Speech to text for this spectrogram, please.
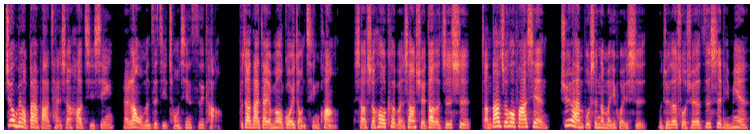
就没有办法产生好奇心，来让我们自己重新思考。不知道大家有没有过一种情况：小时候课本上学到的知识，长大之后发现居然不是那么一回事。我觉得所学的知识里面，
